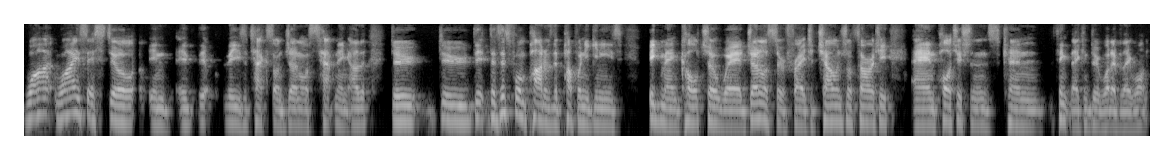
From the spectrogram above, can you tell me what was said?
why why is there still in, in, these attacks on journalists happening? Other do do does this form part of the Papua New Guinea's big man culture where journalists are afraid to challenge authority and politicians can think they can do whatever they want?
